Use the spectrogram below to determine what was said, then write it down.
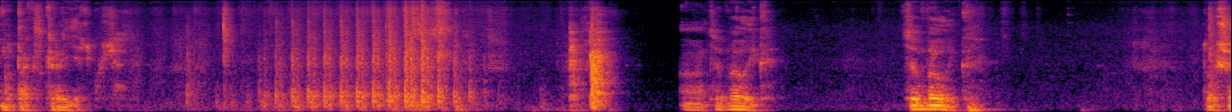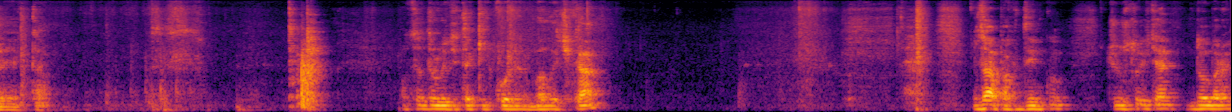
Отак з краєчку зараз. А, це велик. Це велик. То що як там. Оце, друзі, такий колір баличка. Запах димку. Чувствуєте? Добре.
